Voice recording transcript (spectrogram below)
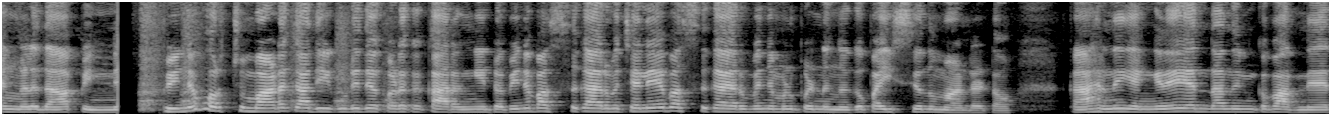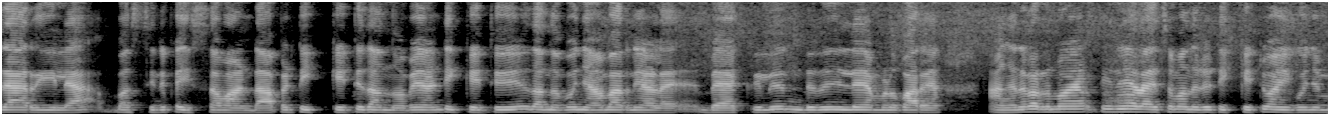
ഞങ്ങളിതാ പിന്നെ പിന്നെ കുറച്ചും പാടൊക്കെ അതിൽ കൂടി ഇതൊക്കെ കറങ്ങിട്ടോ പിന്നെ ബസ് കയറുമ്പോൾ ചില ബസ് കയറുമ്പോൾ നമ്മൾ പെണ്ണുങ്ങൾക്ക് പൈസ ഒന്നും വേണ്ട കേട്ടോ കാരണം എങ്ങനെ എന്താന്ന് എനിക്ക് പറഞ്ഞുതരാൻ അറിയില്ല. ബസ്സിന് പൈസ വേണ്ട. അപ്പം ടിക്കറ്റ് തന്നു. അപ്പം ഞാൻ ടിക്കറ്റ് തന്നപ്പോൾ ഞാൻ പറഞ്ഞ ആളെ ബാക്കിൽ ഉണ്ടെന്നില്ലേ നമ്മൾ പറയാം. അങ്ങനെ പറഞ്ഞപ്പോൾ പിന്നെ ഇളയച്ച വന്നിട്ട് ടിക്കറ്റ് വാങ്ങിക്കോ. ഞാൻ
